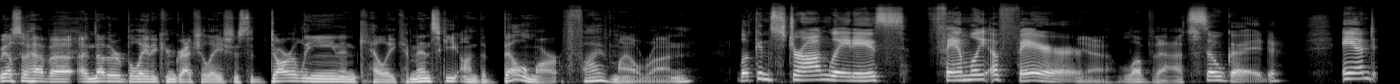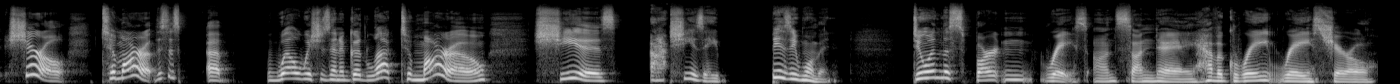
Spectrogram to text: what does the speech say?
We also have uh, another belated congratulations to Darlene and Kelly Kaminsky on the Belmar five mile run. Looking strong, ladies. Family affair. Yeah, love that. So good. And Cheryl, tomorrow, this is uh, well wishes and a good luck. Tomorrow, she is uh, she is a busy woman doing the Spartan race on Sunday. Have a great race, Cheryl.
